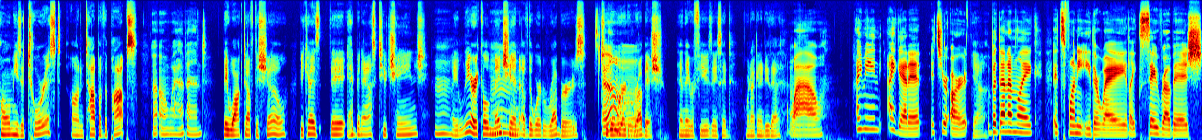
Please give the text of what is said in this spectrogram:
Home He's a Tourist" on Top of the Pops. uh oh, what happened? They walked off the show because they had been asked to change Hmm. a lyrical mention Mm. of the word rubbers to the word Oh. rubbish. And they refused. They said, We're not going to do that. Wow. I mean, I get it. It's your art. Yeah. But then I'm like, it's funny either way. Like, say rubbish.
